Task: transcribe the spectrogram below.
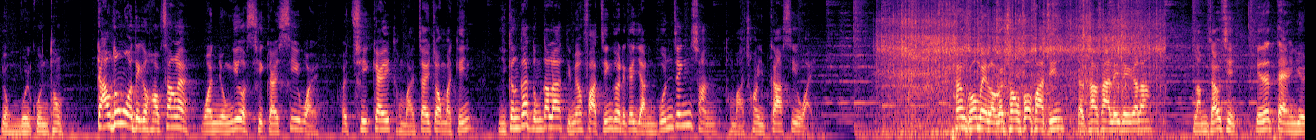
融會貫通。教到我哋嘅学生咧，运用呢个设计思维去设计同埋制作物件，而更加懂得咧点样发展佢哋嘅人本精神同埋创业家思维。香港未来嘅创科发展就靠晒你哋噶啦！临走前记得订阅、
